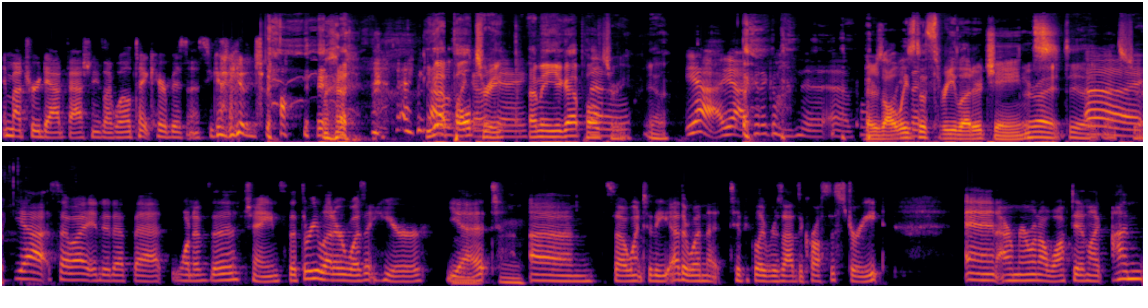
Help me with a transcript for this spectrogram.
in my true dad fashion, he's like, well, take care of business. You got to get a job. You I got was like, poultry. okay. I mean, you got poultry. So- yeah. Yeah, yeah. I could have gone to. Uh, There's always but- the three letter chains. Right. Yeah. that's Uh, true. yeah. So I ended up at one of the chains. The three letter wasn't here yet. Mm. Um, so I went to the other one that typically resides across the street. And I remember when I walked in, like I'm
